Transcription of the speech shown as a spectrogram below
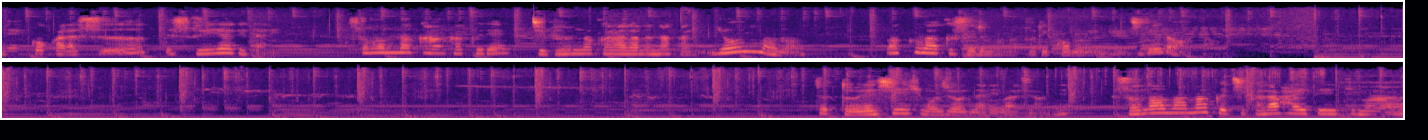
根っこからスーって吸い上げたり、そんな感覚で自分の体の中に良いもの、ワクワクするものを取り込むイメージでどうぞ。ちょっと嬉しい表情になりますよね。そのまま口から吐いていきま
